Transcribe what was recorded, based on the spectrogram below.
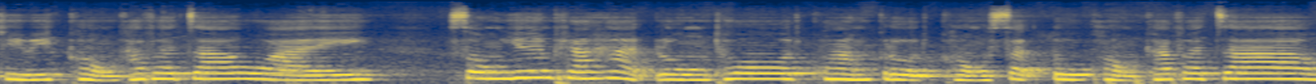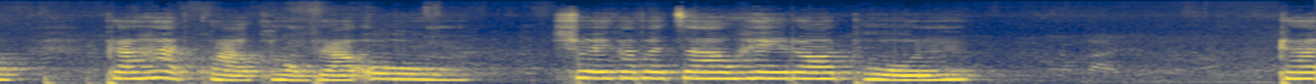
ชีวิตของข้าพเจ้าไว้ ทรงยื่นพระหัตถ์ลงโทษความโกรธของศัตรูของข้าพเจ้า พระหัตถ์ขวาของพระองค์ ช่วยข้าพเจ้าให้รอดพ้น พระ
